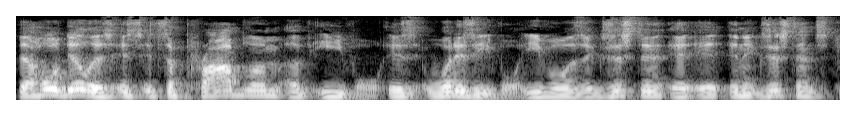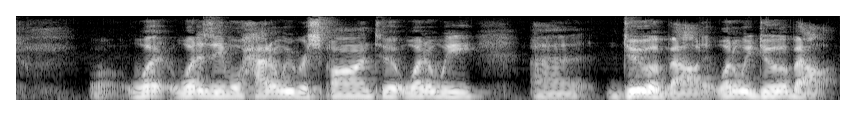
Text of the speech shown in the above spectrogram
The whole deal is it's it's a problem of evil. Is what is evil? Evil is existent in existence. What what is evil? How do we respond to it? What do we uh, do about it? What do we do about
